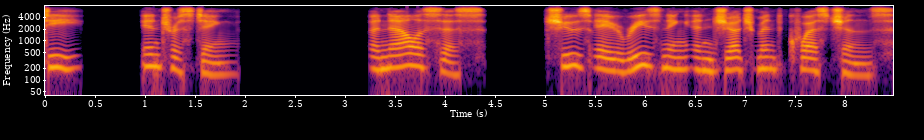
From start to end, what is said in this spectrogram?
D. Interesting. Analysis Choose a reasoning and judgment questions.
